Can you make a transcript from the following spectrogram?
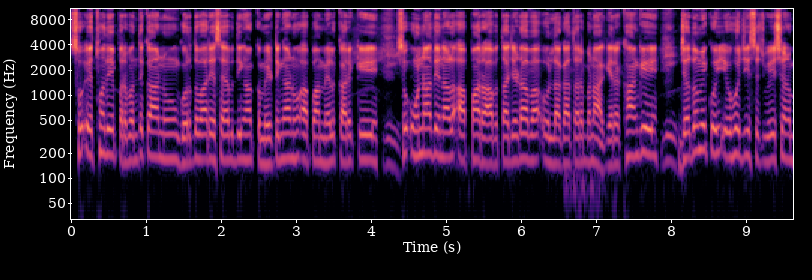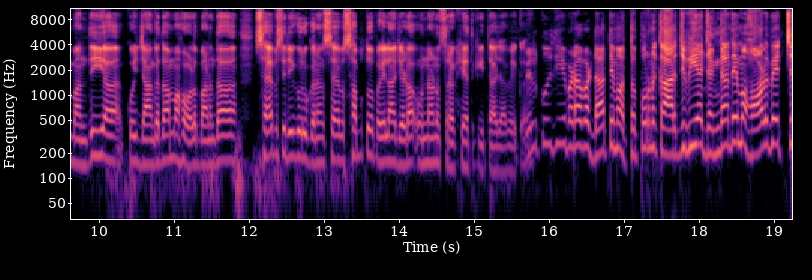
ਸੋ ਇੱਥੋਂ ਦੇ ਪ੍ਰਬੰਧਕਾਂ ਨੂੰ ਗੁਰਦੁਆਰੇ ਸਾਹਿਬ ਦੀਆਂ ਕਮੇਟੀਆਂ ਨੂੰ ਆਪਾਂ ਮਿਲ ਕਰਕੇ ਸੋ ਉਹਨਾਂ ਦੇ ਨਾਲ ਆਪਾਂ ਰਾਬਤਾ ਜਿਹੜਾ ਵਾ ਉਹ ਲਗਾਤਾਰ ਬਣਾ ਕੇ ਰੱਖਾਂਗੇ। ਜਦੋਂ ਵੀ ਕੋਈ ਇਹੋ ਜੀ ਸਿਚੁਏਸ਼ਨ ਬਣਦੀ ਆ ਕੋਈ ਜੰਗ ਦਾ ਮਾਹੌਲ ਬਣਦਾ ਸਾਹਿਬ ਸ੍ਰੀ ਗੁਰੂ ਗ੍ਰੰਥ ਸਾਹਿਬ ਸਭ ਤੋਂ ਪਹਿਲਾਂ ਜਿਹੜਾ ਉਹਨਾਂ ਨੂੰ ਸੁਰੱਖਿਅਤ ਕੀਤਾ ਜਾਵੇਗਾ। ਬਿਲਕੁਲ ਜੀ, ਇਹ ਬੜਾ ਵੱਡਾ ਤੇ ਮਹੱਤਵਪੂਰਨ ਕਾਰਜ ਵੀ ਹੈ। ਜੰਗਾਂ ਦੇ ਮਾਹੌਲ ਵਿੱਚ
